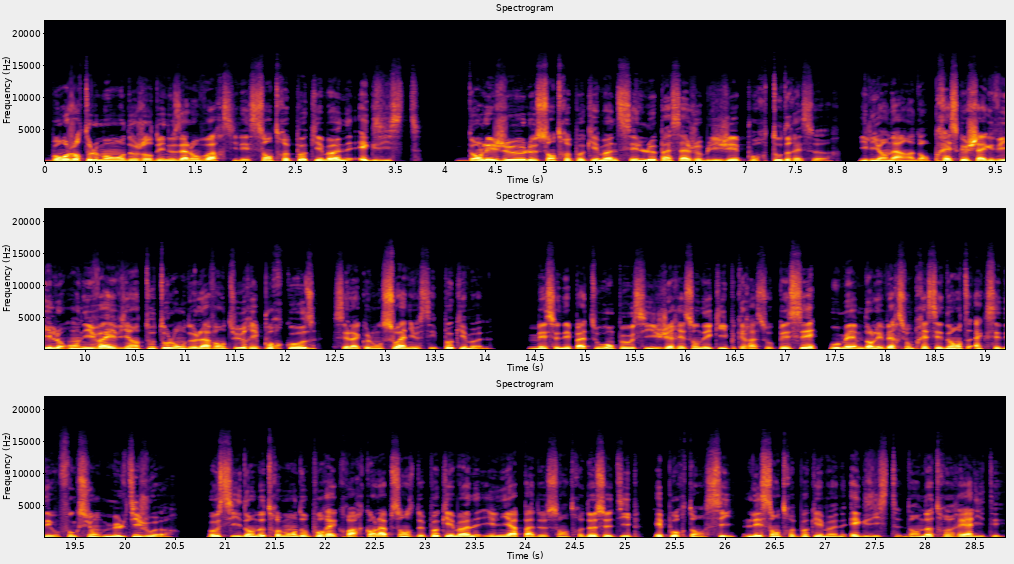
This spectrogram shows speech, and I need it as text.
Bonjour tout le monde, aujourd'hui nous allons voir si les centres Pokémon existent. Dans les jeux, le centre Pokémon c'est le passage obligé pour tout dresseur. Il y en a un dans presque chaque ville, on y va et vient tout au long de l'aventure et pour cause, c'est là que l'on soigne ses Pokémon. Mais ce n'est pas tout, on peut aussi gérer son équipe grâce au PC ou même dans les versions précédentes accéder aux fonctions multijoueurs. Aussi, dans notre monde, on pourrait croire qu'en l'absence de Pokémon, il n'y a pas de centre de ce type, et pourtant si, les centres Pokémon existent dans notre réalité.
